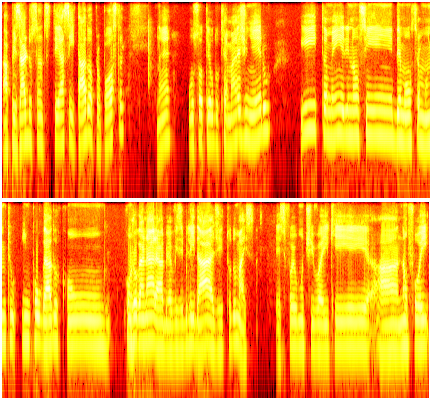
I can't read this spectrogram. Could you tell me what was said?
apesar do Santos ter aceitado a proposta, né? O Soteudo quer mais dinheiro e também ele não se demonstra muito empolgado com, com jogar na Arábia, a visibilidade e tudo mais. Esse foi o motivo aí que ah, não foi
